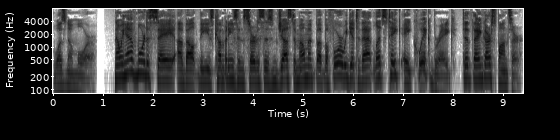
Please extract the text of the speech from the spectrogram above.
was no more. Now we have more to say about these companies and services in just a moment, but before we get to that, let's take a quick break to thank our sponsor.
